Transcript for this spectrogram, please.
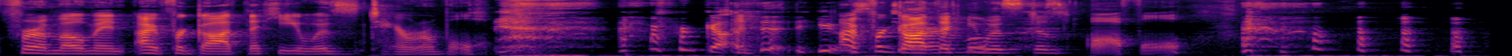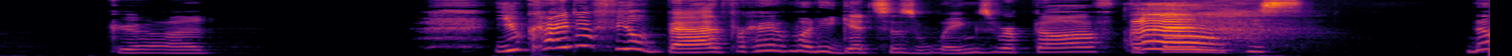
for a moment I forgot that he was terrible. I forgot that he I was forgot that he was just awful. God. You kind of feel bad for him when he gets his wings ripped off, but then he's no,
